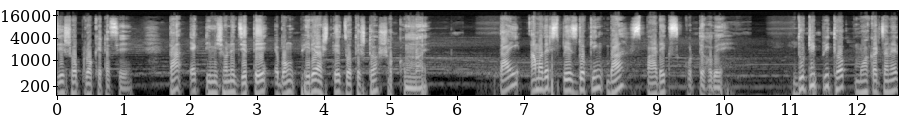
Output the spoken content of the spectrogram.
যে সব রকেট আছে, তা একটি মিশনে যেতে এবং ফিরে আসতে যথেষ্ট সক্ষম নয়। তাই আমাদের স্পেস ডকিং বা স্পাডেক্স করতে হবে। দুটি পৃথক মহাকাশযানের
